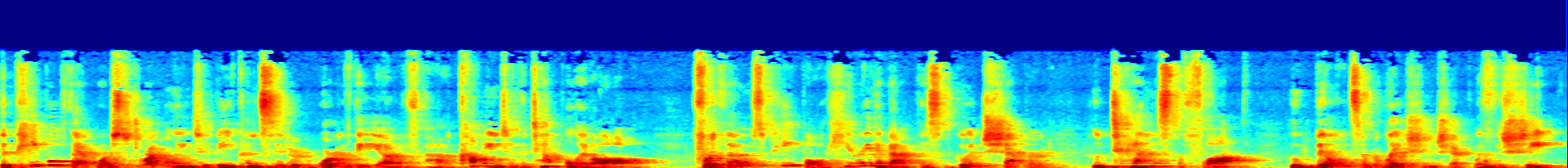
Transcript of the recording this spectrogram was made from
the people that were struggling to be considered worthy of uh, coming to the temple at all, for those people, hearing about this good shepherd who tends the flock, who builds a relationship with the sheep,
